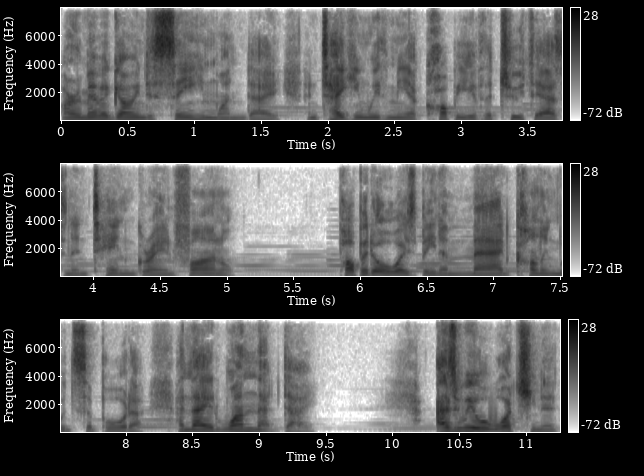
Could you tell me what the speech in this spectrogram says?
I remember going to see him one day and taking with me a copy of the 2010 Grand Final. Pop had always been a mad Collingwood supporter, and they had won that day. As we were watching it,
